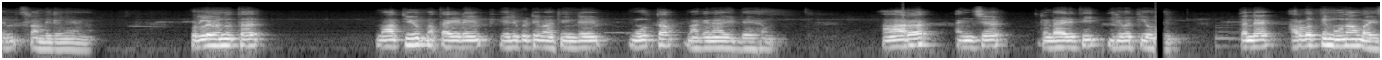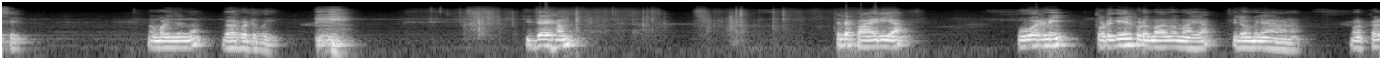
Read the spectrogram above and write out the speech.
എൻ. ശ്രാന്തികനെയാണ് ഉരുളിവന്നത്ത് മാത്യു മത്തായിയുടെയും എലിക്കുട്ടി മാത്യുവിന്റെയും മൂത്ത മകനായ ഇദ്ദേഹം. ആറ് അഞ്ച് രണ്ടായിരത്തി ഇരുപത്തി ഒന്നിൽ തന്റെ അറുപത്തി മൂന്നാം വയസ്സിൽ നമ്മളിൽ നിന്ന് വേർപെട്ടു പോയി. ഇദ്ദേഹം തന്റെ ഭാര്യ പൂവർണി തൊടുകയിൽ കുടുംബാംഗമായ ഫിലോമിന ആണ് മക്കൾ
